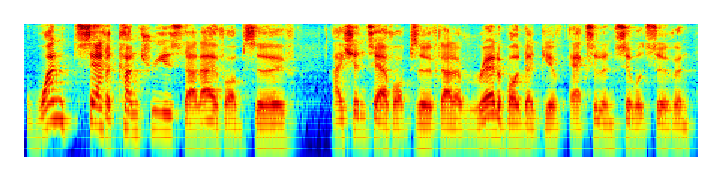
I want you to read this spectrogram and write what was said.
one set of countries that I've observed I shouldn't say I've observed that, I've read about that give excellent civil servant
